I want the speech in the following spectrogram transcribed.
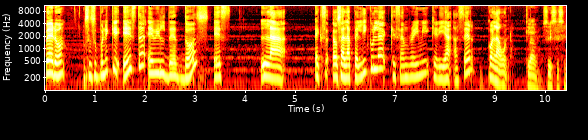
Pero se supone que esta Evil Dead 2 es la, ex- o sea, la película que Sam Raimi quería hacer con la 1. Claro, sí, sí, sí.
